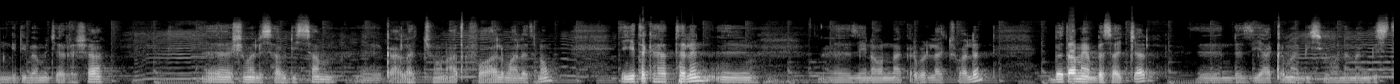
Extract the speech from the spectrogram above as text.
እንግዲህ በመጨረሻ ሽመልስ አብዲሳም ቃላቸውን አጥፈዋል ማለት ነው። እየተከታተልን ዜናውን እናቀርብላችኋለን። በጣም ያበሳጫል። እንደዚህ አቅመ ቢስ የሆነ መንግስት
